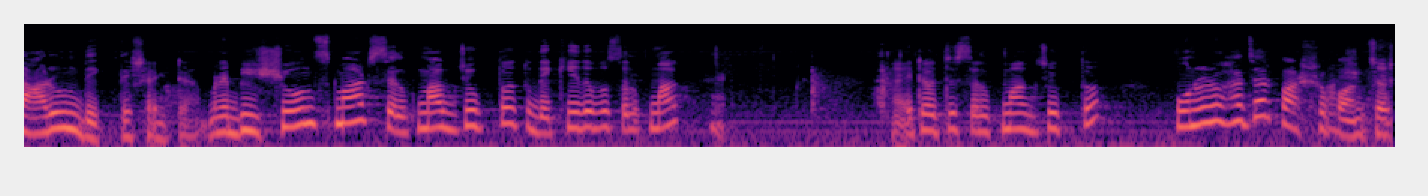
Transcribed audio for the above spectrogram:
দারুণ দেখতে শাড়িটা। মানে ভীষণ স্মার্ট সিল্ক মার্ক যুক্ত একটু দেখিয়ে দেবো সিল্ক হ্যাঁ। মার্ক এটা হচ্ছে সিল্ক মার্ক যুক্ত পনেরো হাজার পাঁচশো পঞ্চাশ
